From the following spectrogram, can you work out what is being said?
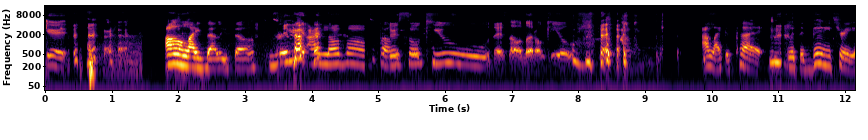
get. I don't like belly stuff. Really, I love them. They're so cute. They're so little cute. I like a cut with the goody trail.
